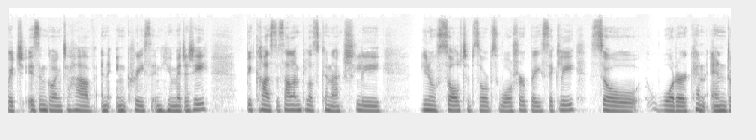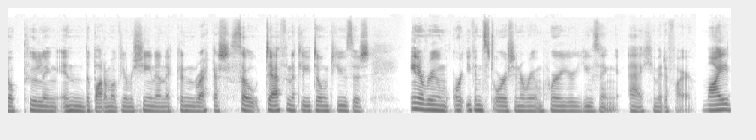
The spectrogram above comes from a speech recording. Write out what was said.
which isn't going to have an increase in humidity because the Salin Plus can actually, you know, salt absorbs water basically. So water can end up pooling in the bottom of your machine and it can wreck it. So definitely don't use it in a room or even store it in a room where you're using a humidifier. My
